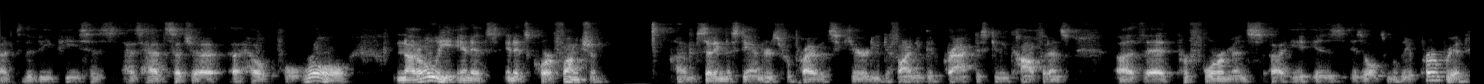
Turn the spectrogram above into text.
uh, to the VPs, has, has had such a, a, helpful role, not only in its, in its core function, um, setting the standards for private security, defining good practice, giving confidence uh, that performance uh, is is ultimately appropriate.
